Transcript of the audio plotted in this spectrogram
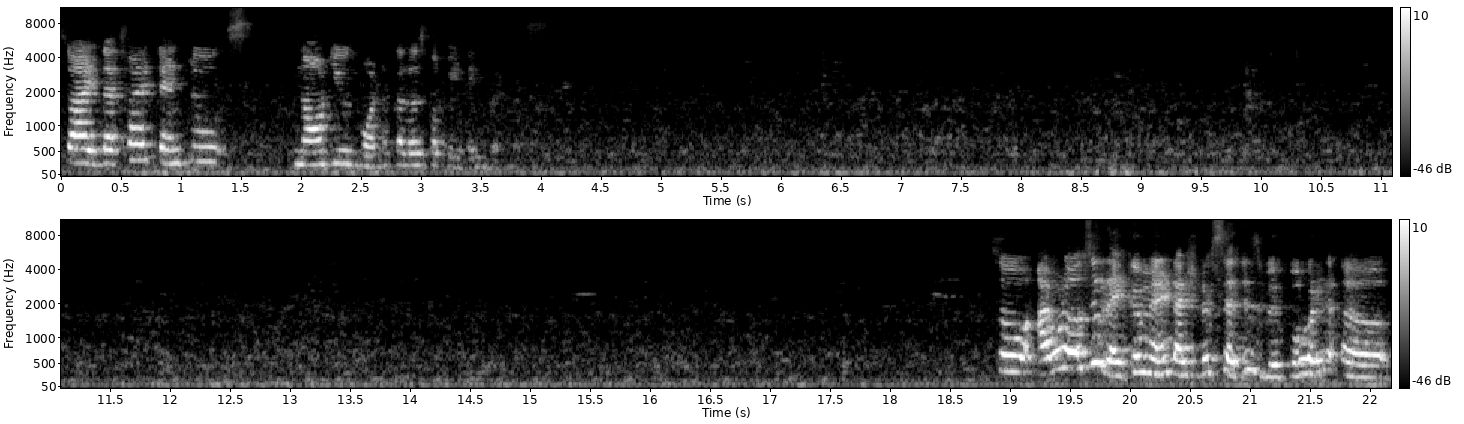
So I that's why I tend to not use watercolors for paintings like this. So I would also recommend, I should have said this before, uh,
